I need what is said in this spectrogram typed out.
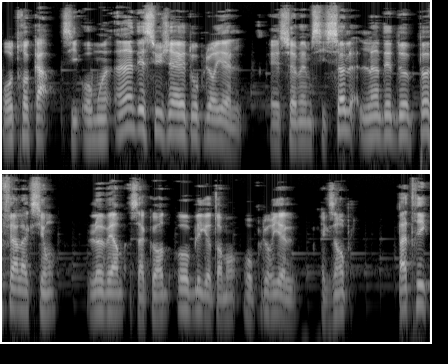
Autre cas, si au moins un des sujets est au pluriel, et ce même si seul l'un des deux peut faire l'action, le verbe s'accorde obligatoirement au pluriel. Exemple, Patrick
